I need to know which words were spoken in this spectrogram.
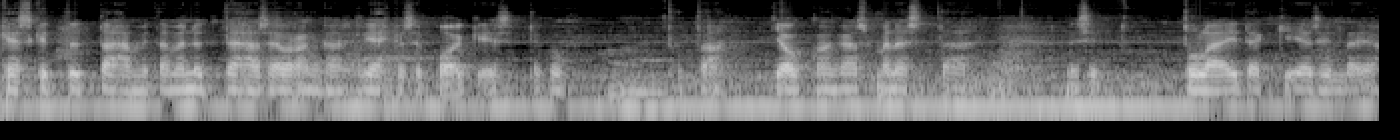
keskittyä tähän, mitä me nyt tehdään seuran kanssa, niin ehkä se poikii sitten, kun mm. tota, joukkojen kanssa menestää, niin sitten tulee itsekin esille ja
